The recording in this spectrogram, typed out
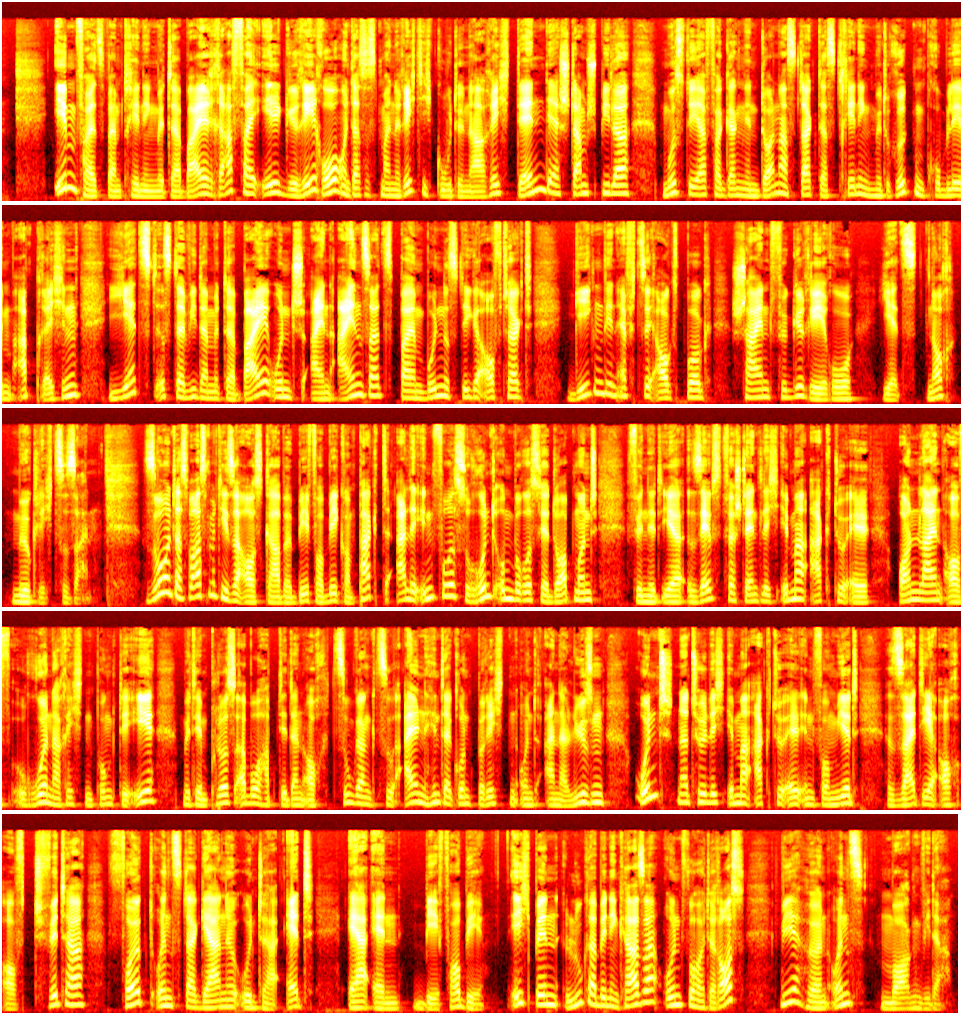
Ebenfalls beim Training mit dabei Rafael Guerrero und das ist meine richtig gute Nachricht, denn der Stammspieler musste ja vergangenen Donnerstag das Training mit Rückenproblemen abbrechen. Jetzt ist er wieder mit dabei und ein Einsatz beim Bundesliga-Auftakt gegen den FC Augsburg scheint für Guerrero jetzt noch möglich zu sein. So, und das war's mit dieser Ausgabe BVB Kompakt. Alle Infos rund um Borussia Dortmund findet ihr selbstverständlich immer aktuell online auf ruhrnachrichten.de. Mit dem Plus-Abo habt ihr dann auch Zugang zu allen Hintergrundberichten und Analysen und natürlich immer aktuell informiert seid ihr auch auf Twitter. Folgt uns da gerne unter rnbvb. Ich bin Luca Benincasa und für heute raus. Wir hören uns morgen wieder.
